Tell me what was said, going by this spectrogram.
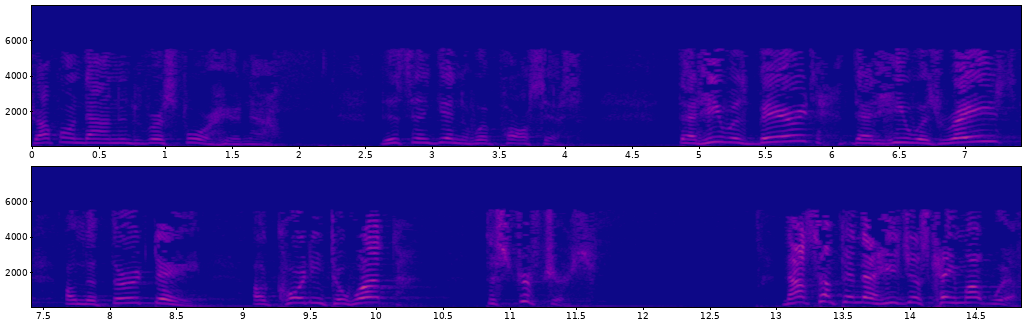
Drop on down into verse 4 here now. This is again what Paul says that he was buried, that he was raised on the third day, according to what? The scriptures. Not something that he just came up with,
